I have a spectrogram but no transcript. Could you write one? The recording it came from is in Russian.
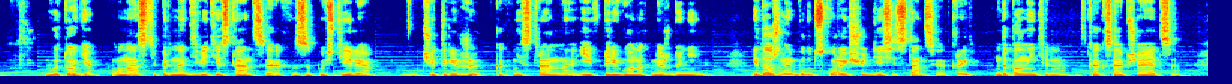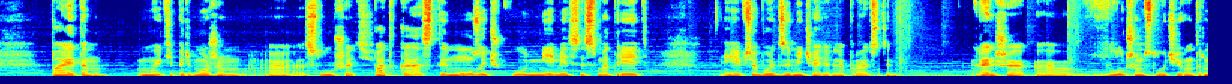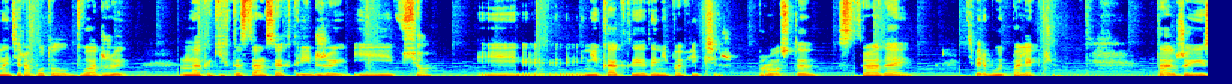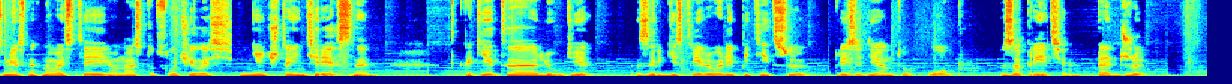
В итоге у нас теперь на 9 станциях запустили 4G, как ни странно, и в перегонах между ними. И должны будут скоро еще 10 станций открыть дополнительно, как сообщается. Поэтому мы теперь можем э, слушать подкасты, музычку, мемесы смотреть, и все будет замечательно просто. Раньше, э, в лучшем случае, в интернете работал 2G, на каких-то станциях 3G, и все. И никак ты это не пофиксишь. Просто страдай. Теперь будет полегче. Также из местных новостей у нас тут случилось нечто интересное. Какие-то люди зарегистрировали петицию президенту об запрете 5G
